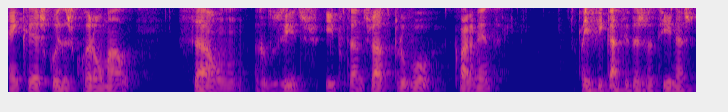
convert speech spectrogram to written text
em que as coisas correram mal são reduzidos, e portanto já se provou claramente a eficácia das vacinas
